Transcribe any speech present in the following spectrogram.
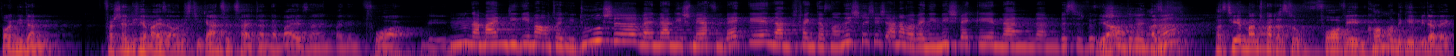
wollen die dann verständlicherweise auch nicht die ganze Zeit dann dabei sein bei den Vorwehen. Hm, Dann meinten die, geh mal unter die Dusche, wenn dann die Schmerzen weggehen, dann fängt das noch nicht richtig an, aber wenn die nicht weggehen, dann, dann bist du wirklich Ja, schon drin. also ne? Passiert manchmal, dass so Vorwehen kommen und die gehen wieder weg.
